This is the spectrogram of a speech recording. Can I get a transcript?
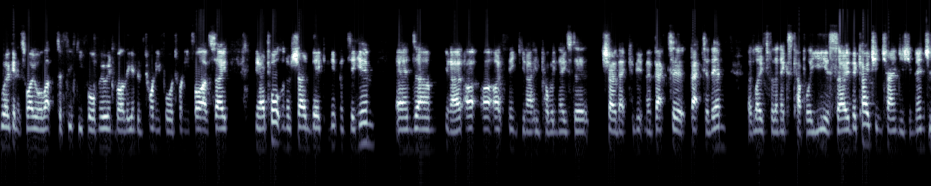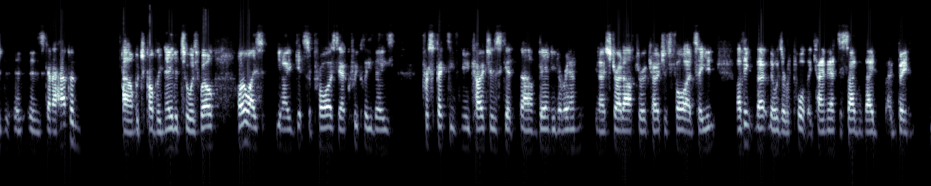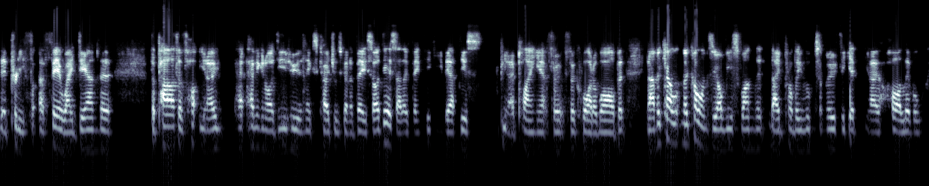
working its way all up to 54 million by the end of 24 25. So, you know, Portland have showed their commitment to him. And, um, you know, I, I think, you know, he probably needs to show that commitment back to back to them at least for the next couple of years. So the coaching changes you mentioned is going to happen, um, which probably needed to as well. I always, you know, get surprised how quickly these prospective new coaches get um, bandied around, you know, straight after a coach is fired. So you, I think that there was a report that came out to say that they had been they're pretty f- a fair way down the the path of you know ha- having an idea who the next coach was going to be. So I dare say they've been thinking about this, you know, playing out for, for quite a while. But you know, McCull- McCollum's the obvious one that they'd probably look to move to get you know high level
